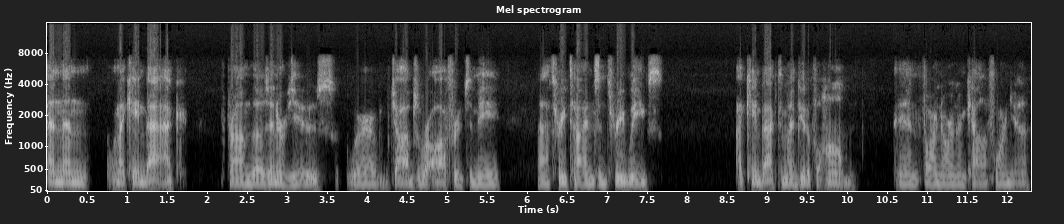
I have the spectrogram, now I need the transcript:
And then when I came back from those interviews where jobs were offered to me uh, three times in three weeks. I came back to my beautiful home in far northern California.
